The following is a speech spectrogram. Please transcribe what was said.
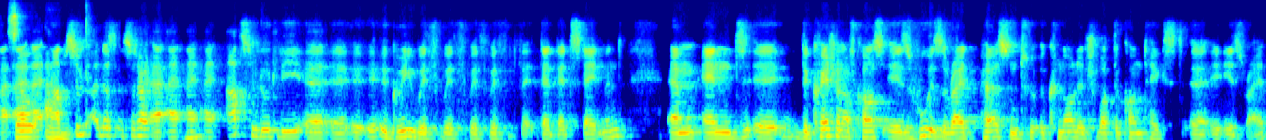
I, so, I, I um, absolutely, sorry, I, I absolutely uh, uh, agree with with with with that that statement. Um, and uh, the question, of course, is who is the right person to acknowledge what the context uh, is, right?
